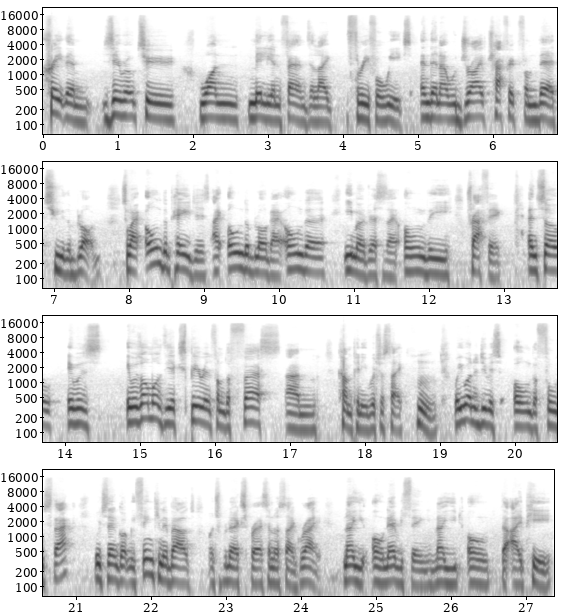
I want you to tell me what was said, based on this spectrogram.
create them zero to one million fans in like three, four weeks. And then I would drive traffic from there to the blog. So I own the pages, I own the blog, I own the email addresses, I own the traffic. And so it was it was almost the experience from the first um, company, which was like, hmm, what you want to do is own the full stack which then got me thinking about Entrepreneur Express. And I was like, right, now you own everything. Now you own the IP.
